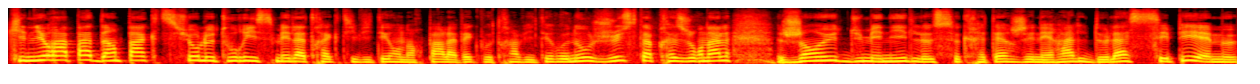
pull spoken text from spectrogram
qu'il n'y aura pas d'impact sur le tourisme et l'attractivité. On en reparle avec votre invité Renaud juste après ce journal. Jean-Eudes Duménil, le secrétaire général de la CPME.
